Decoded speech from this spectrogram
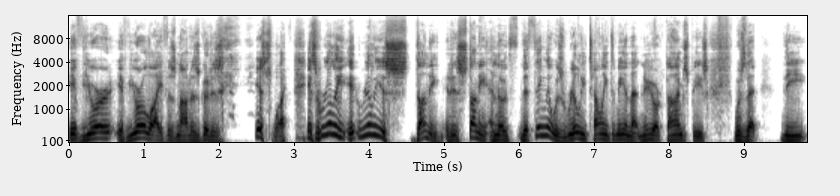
if your if your life is not as good as his life. It's really, it really is stunning. It is stunning. And the, the thing that was really telling to me in that New York Times piece was that the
